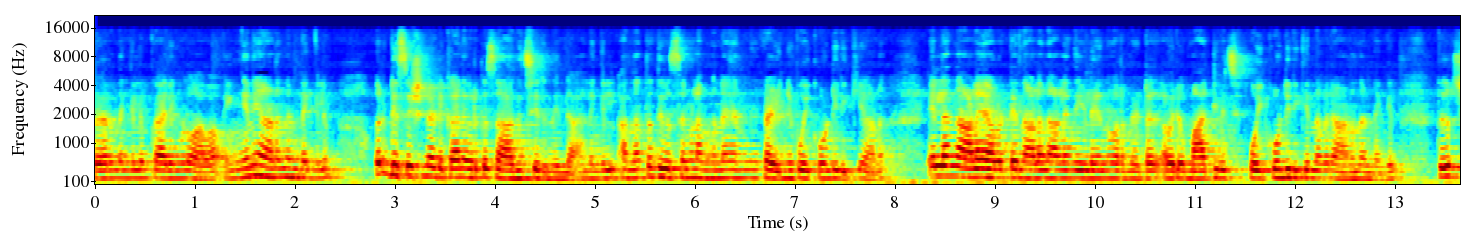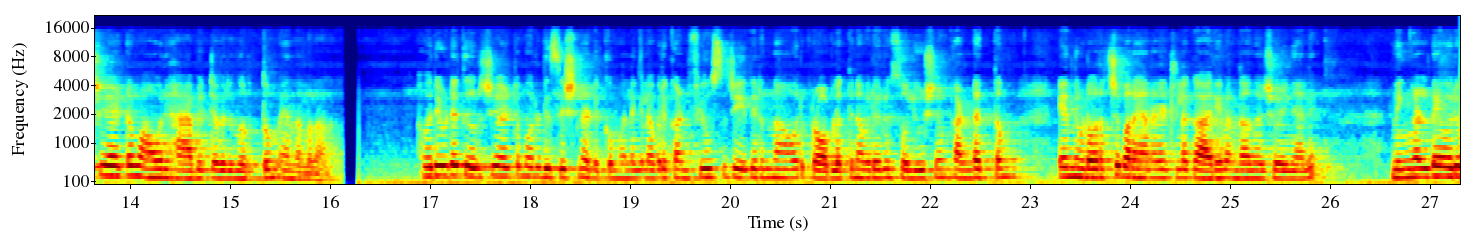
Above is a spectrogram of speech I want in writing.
വേറെ എന്തെങ്കിലും കാര്യങ്ങളും ആവാം. എങ്ങനെയാണെന്നുണ്ടെങ്കിലും ഒരു ഡിസിഷൻ എടുക്കാൻ അവർക്ക് സാധിച്ചിരുന്നില്ല. അല്ലെങ്കിൽ അന്നത്തെ ദിവസങ്ങൾ അങ്ങനെ കഴിഞ്ഞു പോയിക്കൊണ്ടിരിക്കുകയാണ്. എല്ലാം നാളെ ആവട്ടെ നാളെ നാളെ നീളെ എന്ന് പറഞ്ഞിട്ട് അവർ മാറ്റി വെച്ച് പോയിക്കൊണ്ടിരിക്കുന്നവരാണെന്നുണ്ടെങ്കിൽ തീർച്ചയായിട്ടും ആ ഒരു ഹാബിറ്റ് അവർ നിർത്തും എന്നുള്ളതാണ്. അവരിവിടെ തീർച്ചയായിട്ടും ഒരു ഡിസിഷൻ എടുക്കും. അല്ലെങ്കിൽ അവർ കൺഫ്യൂസ് ചെയ്തിരുന്ന ആ ഒരു പ്രോബ്ലത്തിന് അവരൊരു സൊല്യൂഷൻ കണ്ടെത്തും എന്നിവിടെ ഉറച്ച് പറയാനായിട്ടുള്ള കാര്യം എന്താണെന്ന് വെച്ച് കഴിഞ്ഞാൽ നിങ്ങളുടെ ഒരു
